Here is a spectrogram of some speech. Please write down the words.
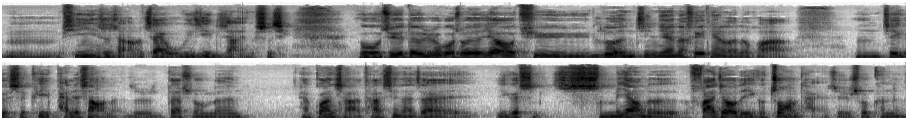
嗯新兴市场的债务危机的这样一个事情。我觉得如果说要去论今年的黑天鹅的话，嗯，这个是可以排得上的，就是但是我们还观察它现在在一个什什么样的发酵的一个状态，就是说可能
